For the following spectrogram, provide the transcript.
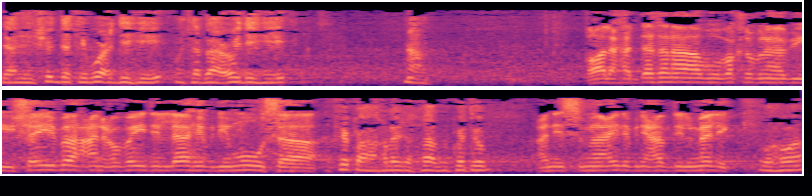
يعني شدة بعده وتباعده. نعم. قال حدثنا أبو بكر بن أبي شيبة عن عبيد الله بن موسى ثقة أخرج أصحاب الكتب. عن إسماعيل بن عبد الملك وهو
